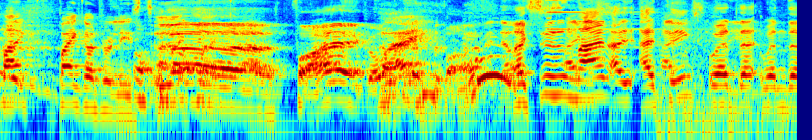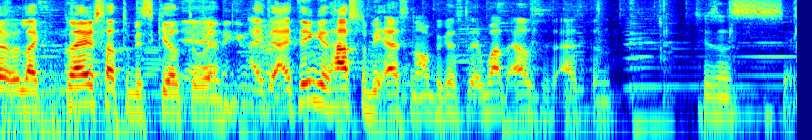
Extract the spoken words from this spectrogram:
Pyke, Pyke got released. Uh, Fike, oh, Fike. Fike. like season nine. I, I think when the when the like players had to be skilled to win. I, I think it has to be S, no? Because the, what else is S then? Season 6.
